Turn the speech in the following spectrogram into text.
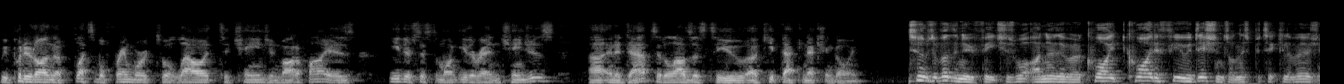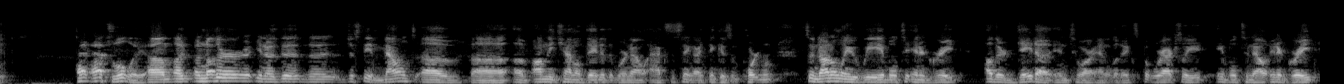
we put it on a flexible framework to allow it to change and modify as either system on either end changes uh, and adapts. It allows us to uh, keep that connection going. In terms of other new features, what I know there were quite quite a few additions on this particular version. Absolutely. Um, another, you know, the the just the amount of uh, of omni-channel data that we're now accessing, I think, is important. So not only are we able to integrate other data into our analytics, but we're actually able to now integrate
